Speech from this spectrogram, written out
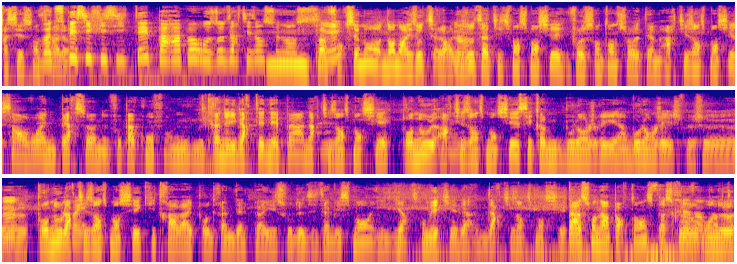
ah, votre spécificité par rapport aux autres artisans hmm, semenciers. Pas forcément. Non, non, les autres, alors les autres artisans semenciers, il faut s'entendre sur le terme. Artisan semencier, ça renvoie à une personne. Faut pas confondre. Graines de Liberté n'est pas un artisan semencier. Pour nous, l'artisan semencier, c'est comme une boulangerie et un boulanger. Je, hmm. Pour nous, l'artisan semencier qui travaille pour Graines del País ou d'autres établissements, il garde son métier d'artisan semencier. Ça a son importance parce que on ne,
